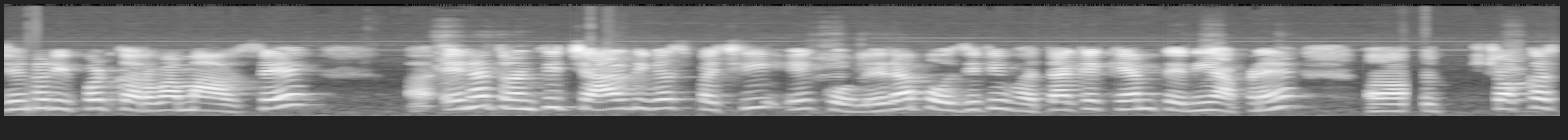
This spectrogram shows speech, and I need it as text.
જેનો રિપોર્ટ કરવામાં આવશે. એના ત્રણથી ચાર દિવસ પછી એ કોલેરા પોઝિટિવ હતા કે કેમ તેની આપણે ચોક્કસ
